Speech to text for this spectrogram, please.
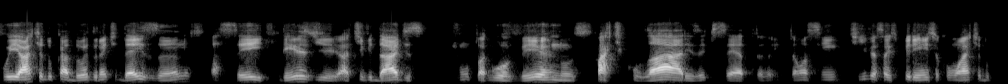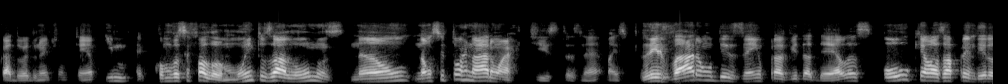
fui arte educador durante 10 anos, passei desde atividades junto a governos particulares, etc. Então, assim, tive essa experiência como arte educador durante um tempo. E, como você falou, muitos alunos não, não se tornaram artistas, né? Mas levaram o desenho para a vida delas ou que elas aprenderam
